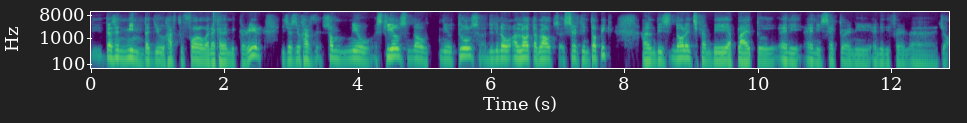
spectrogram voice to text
it doesn't mean that you have to follow an academic career. It's just you have some new skills, no new tools. You know a lot about a certain topic, and this knowledge can be applied to any any sector, any any different uh, job.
